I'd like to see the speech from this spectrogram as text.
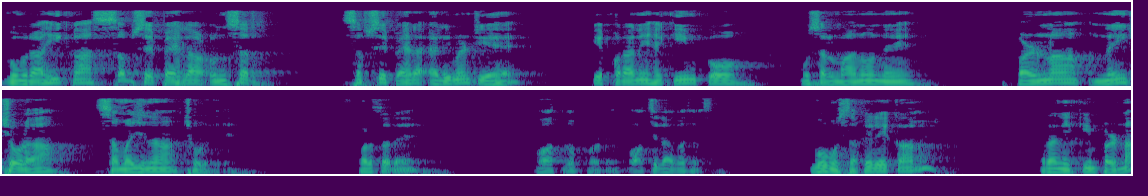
گمراہی کا سب سے پہلا عنصر، سب سے پہلا ایلیمنٹ یہ ہے کہ قرآن حکیم کو مسلمانوں نے پڑھنا نہیں چھوڑا، سمجھنا چھوڑ دیا۔ پڑھ تو رہے۔ بہت لوگ پڑھ رہے، بہت تلاوت ہوتی وہ مستقل ایک کام ہے۔ قرآن حکیم پڑھنا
